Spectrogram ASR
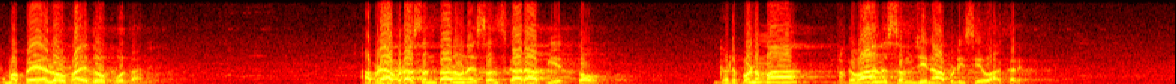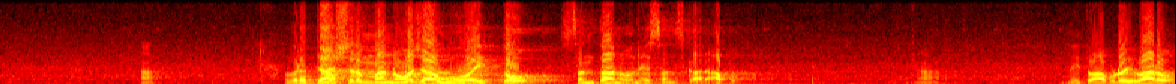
એમાં પહેલો ફાયદો પોતાને. આપણે આપણા સંતાનોને સંસ્કાર આપીએ તો ઘટપણમાં ભગવાન સમજીને આપણી સેવા કરે. હા. વૃદ્ધાશ્રમમાં ન જવું હોય તો સંતાનોને સંસ્કાર આપો. હા. નહીં તો આપણો વારો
